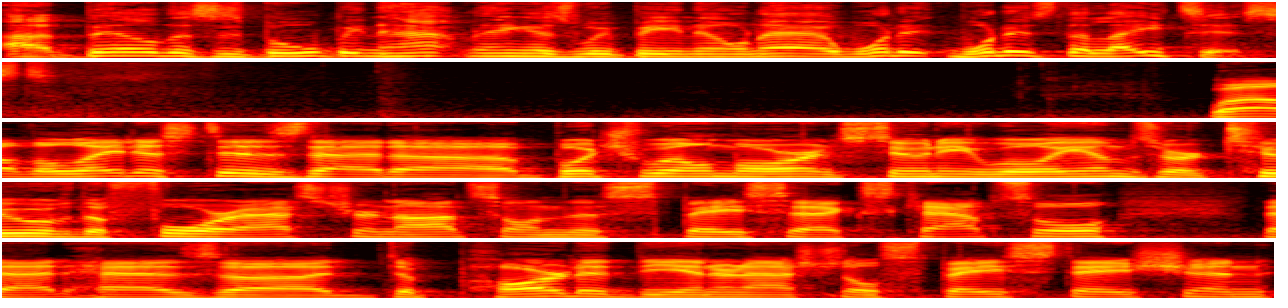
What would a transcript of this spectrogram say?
Uh, Bill, this has all been happening as we've been on air. What is, what is the latest? Well, the latest is that uh, Butch Wilmore and Suni Williams are two of the four astronauts on this SpaceX capsule that has uh, departed the International Space Station.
